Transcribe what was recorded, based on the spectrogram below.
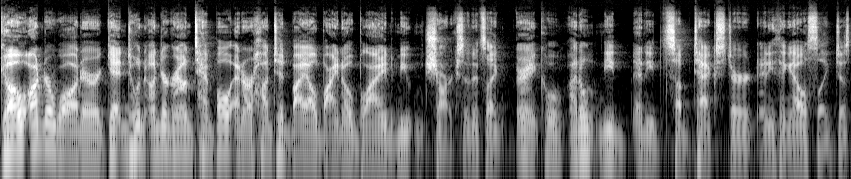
go underwater, get into an underground temple, and are hunted by albino blind mutant sharks. And it's like, all right, cool. I don't need any subtext or anything else. Like, just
